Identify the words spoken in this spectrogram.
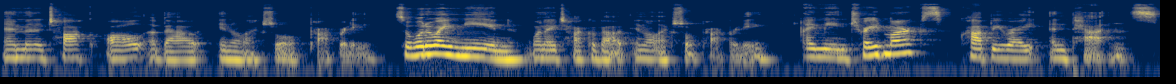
And I'm going to talk all about intellectual property. So, what do I mean when I talk about intellectual property? I mean trademarks, copyright, and patents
